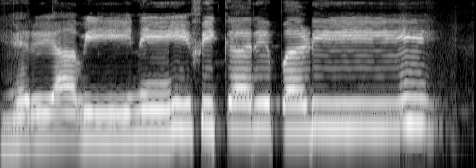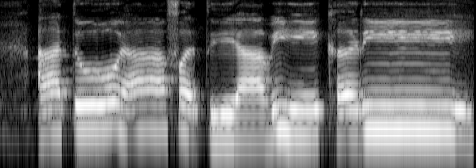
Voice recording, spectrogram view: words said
ઘેર આવીને ફિકર પડી. આ તો આફત આવી ખરી.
